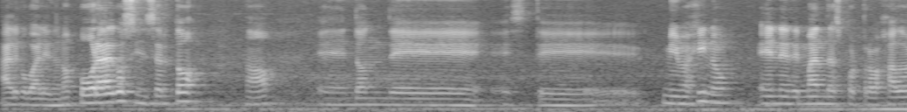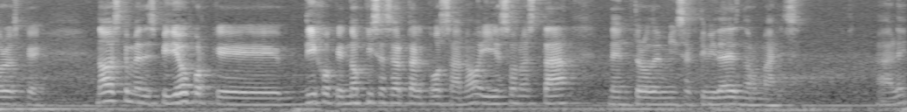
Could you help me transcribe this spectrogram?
algo válido, ¿no? Por algo se insertó, ¿no? En donde, este, me imagino, N demandas por trabajadores que, no, es que me despidió porque dijo que no quise hacer tal cosa, ¿no? Y eso no está dentro de mis actividades normales, ¿vale?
